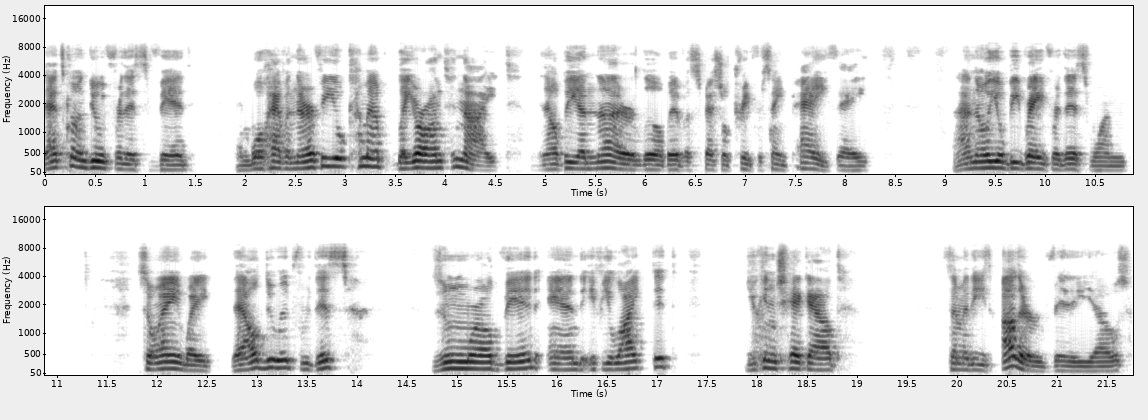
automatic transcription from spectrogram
that's going to do it for this vid. And we'll have another video come up later on tonight. And there'll be another little bit of a special treat for St. Patty's Day. I know you'll be ready for this one. So anyway, that'll do it for this Zoom World vid. And if you liked it, you can check out some of these other videos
